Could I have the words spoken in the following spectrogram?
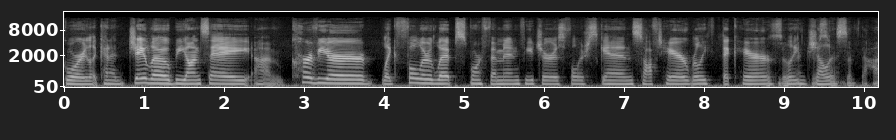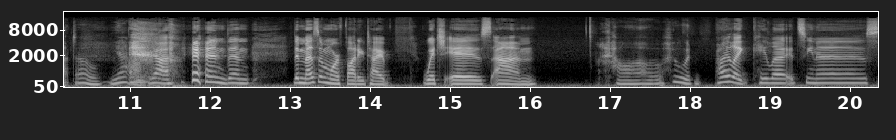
gory, like kind of J Lo, Beyonce, um, curvier, like fuller lips, more feminine features, fuller skin, soft hair, really thick hair. So really jealous of that. Oh, yeah. Yeah, and then the mesomorph body type, which is um, how who would probably like Kayla Itsines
